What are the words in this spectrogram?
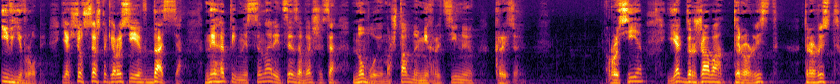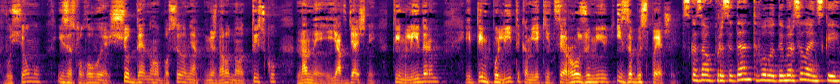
і в Європі. Якщо все ж таки Росія вдасться негативний сценарій, це завершиться новою масштабною міграційною кризою. Росія як держава-терорист. Терорист в усьому і заслуговує щоденного посилення міжнародного тиску на неї. Я вдячний тим лідерам, і тим політикам, які це розуміють і забезпечують, сказав президент Володимир Зеленський.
